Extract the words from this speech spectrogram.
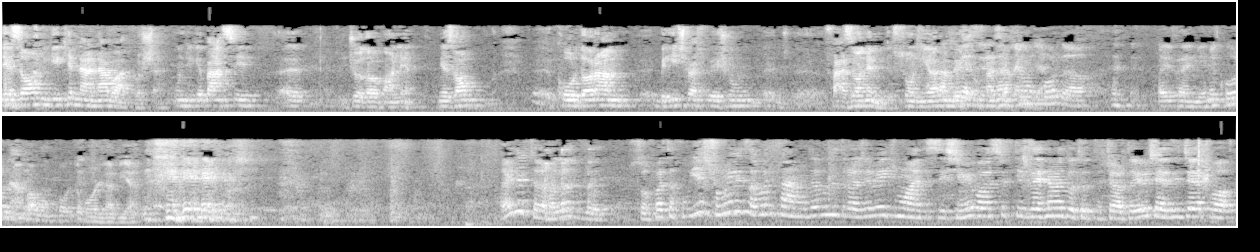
نظام میگه که نه نباید باشن. اون دیگه بحثی جداگانه. نظام کردارم به هیچ وجه بهشون فضا نمیده. سنی هم بهشون فضا نمیده. پای زنگین کرد نه بابا اون کرد آقای دکتر حالا صحبت خوبیه شما یه زمانی فرموده بودید راجع به یک مهندسی شیمی باعث شد که ذهن من دو تا چهار تایی بشه. از این جهت با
